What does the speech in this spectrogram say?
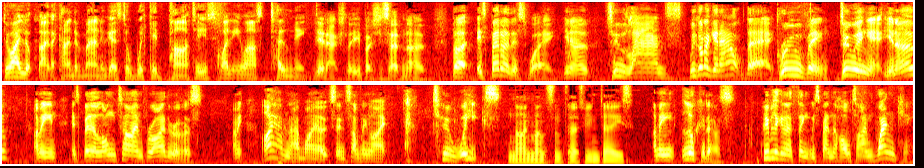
Do I look like the kind of man who goes to wicked parties? Why don't you ask Toni? Did actually, but she said no. But it's better this way. You know, two lads. We've got to get out there, grooving, doing it, you know? I mean, it's been a long time for either of us. I mean, I haven't had my oats in something like two weeks. Nine months and 13 days. I mean, look at us. People are going to think we spend the whole time wanking.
